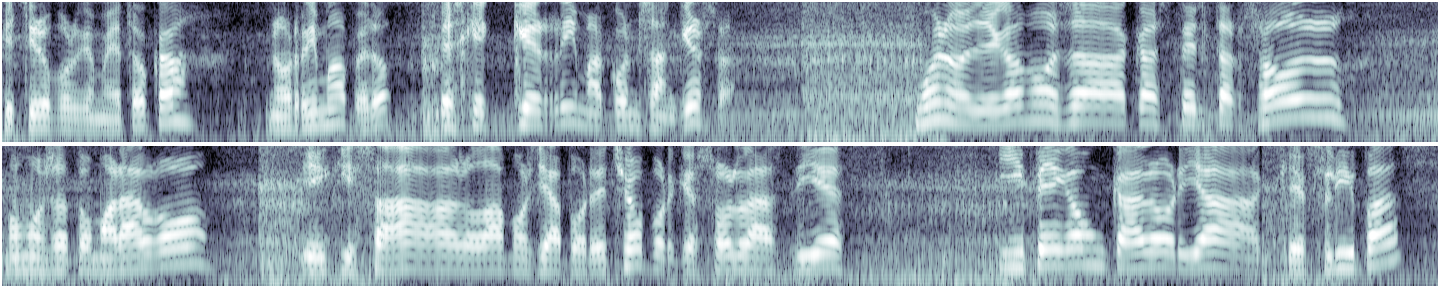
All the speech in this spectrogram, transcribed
y tiro porque me toca. No rima, pero es que ¿qué rima con San Quirsa? Bueno, llegamos a Casteltarsol. Vamos a tomar algo y quizá lo damos ya por hecho porque son las 10 y pega un calor ya que flipas.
